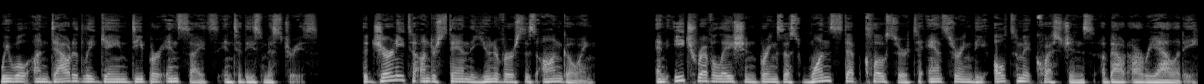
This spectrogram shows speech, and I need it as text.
we will undoubtedly gain deeper insights into these mysteries. The journey to understand the universe is ongoing, and each revelation brings us one step closer to answering the ultimate questions about our reality.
